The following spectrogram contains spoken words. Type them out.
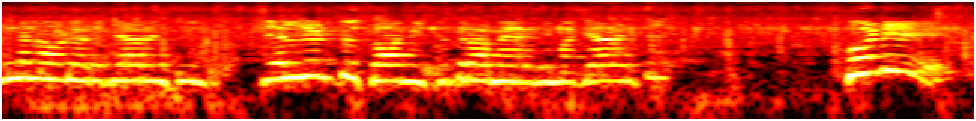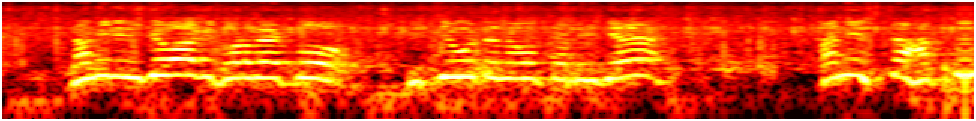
ಅಂಗನವಾಡಿಯವರಿಗೆ ಗ್ಯಾರಂಟಿ, ಎಲ್ಲೆಂಟು ಸ್ವಾಮಿ ಸಿದ್ದರಾಮಯ್ಯ ನಿಮ್ಮ ಗ್ಯಾರಂಟಿ? ಕೊಡಿ, ನಮಗೆ ನಿಜವಾಗಿ ಕೊಡಬೇಕು. ಬಿಸಿ ಊಟ ನೌಕರರಿಗೆ ಕನಿಷ್ಠ ಹತ್ತು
